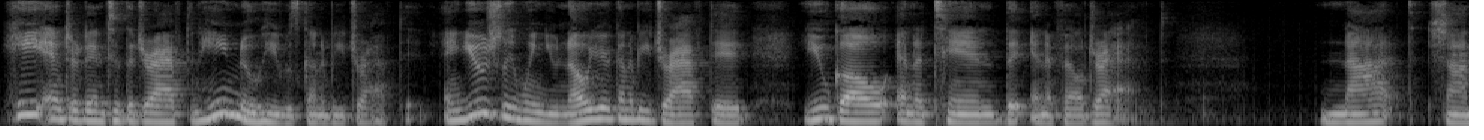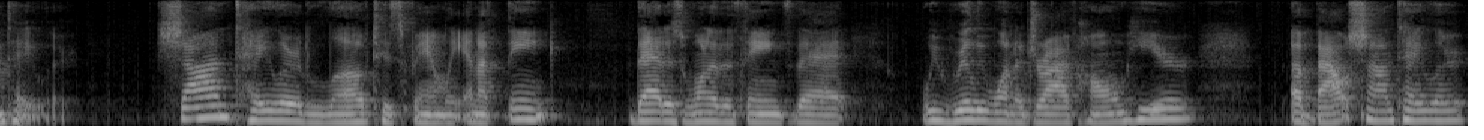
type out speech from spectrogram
He entered into the draft and he knew he was going to be drafted. And usually, when you know you're going to be drafted, you go and attend the NFL draft. Not Sean Taylor. Sean Taylor loved his family. And I think that is one of the things that we really want to drive home here about Sean Taylor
